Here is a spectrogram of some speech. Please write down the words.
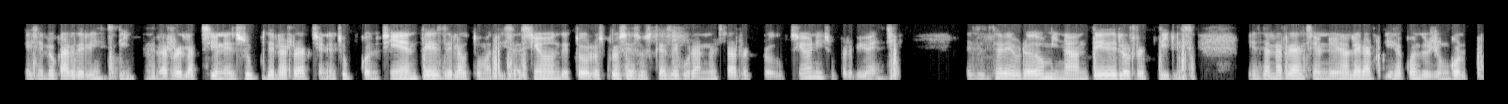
Es el hogar del instinto, de las de las reacciones subconscientes, de la automatización, de todos los procesos que aseguran nuestra reproducción y supervivencia. Es el cerebro dominante de los reptiles. Piensa en la reacción de una lagartija cuando oye un golpe.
